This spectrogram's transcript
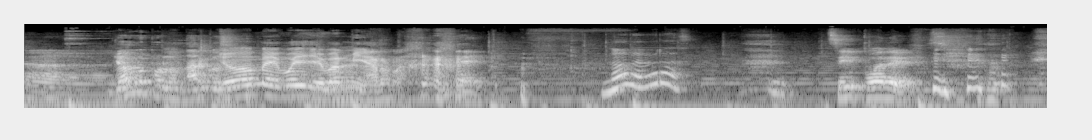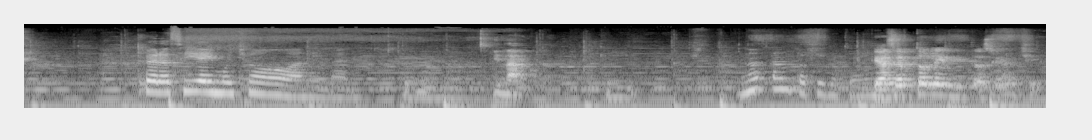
Ah, Yo hablo por los narcos. Yo me voy a llevar mi arma. No, de veras. sí, puedes. Pero sí hay mucho animal. Y narcos. Y No tanto, fíjate. Te acepto la invitación, chicos.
